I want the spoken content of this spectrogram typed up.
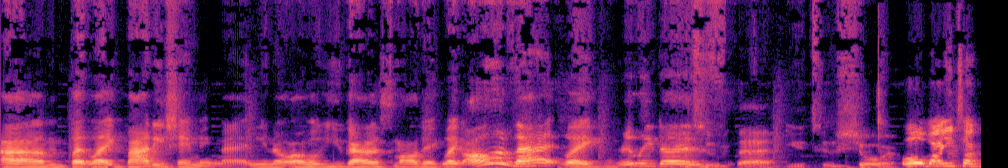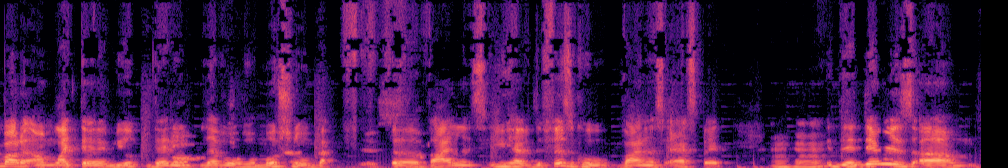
Um, but like body shaming men, you know, oh, you got a small dick, like all of that, like really does. You does. too fat. You too short. Or while you talk about it, um, like that that Oh. level of emotional ba- Yes. uh, violence, you have the physical violence aspect. Mhm. There is um,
